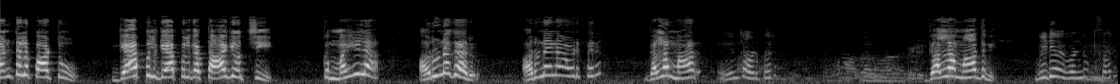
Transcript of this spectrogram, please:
గంటల పాటు గ్యాపులు గ్యాపులుగా తాగి వచ్చి ఒక మహిళ అరుణ గారు. అరుణైనా ఆవిడ పేరు? గల్లా మా ఏంటి ఆవిడ పేరు? గల్లా మాధవి. వీడియో ఇవ్వండి ఒకసారి.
